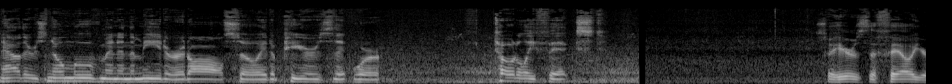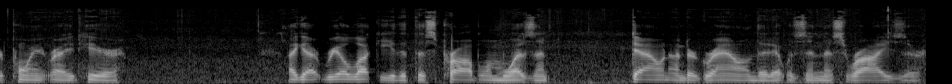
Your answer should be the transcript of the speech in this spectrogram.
Now there's no movement in the meter at all, so it appears that we're totally fixed. So here's the failure point right here. I got real lucky that this problem wasn't down underground, that it was in this riser.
